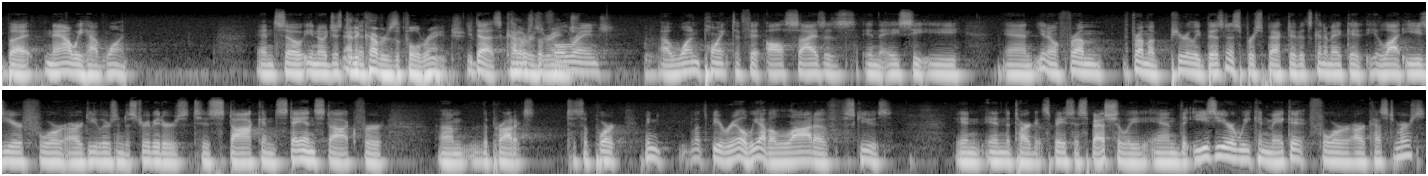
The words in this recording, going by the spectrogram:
But now we have one. And so, you know, just And it the- covers the full range. it does. Covers, Covers the the full range. range. Uh, one point to fit all sizes in the ACE. And you know, from from a purely business perspective, it's going to make it a lot easier for our dealers and distributors to stock and stay in stock for um, the products to support. I mean, let's be real. We have a lot of SKUs in in the target space, especially, and the easier we can make it for our customers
